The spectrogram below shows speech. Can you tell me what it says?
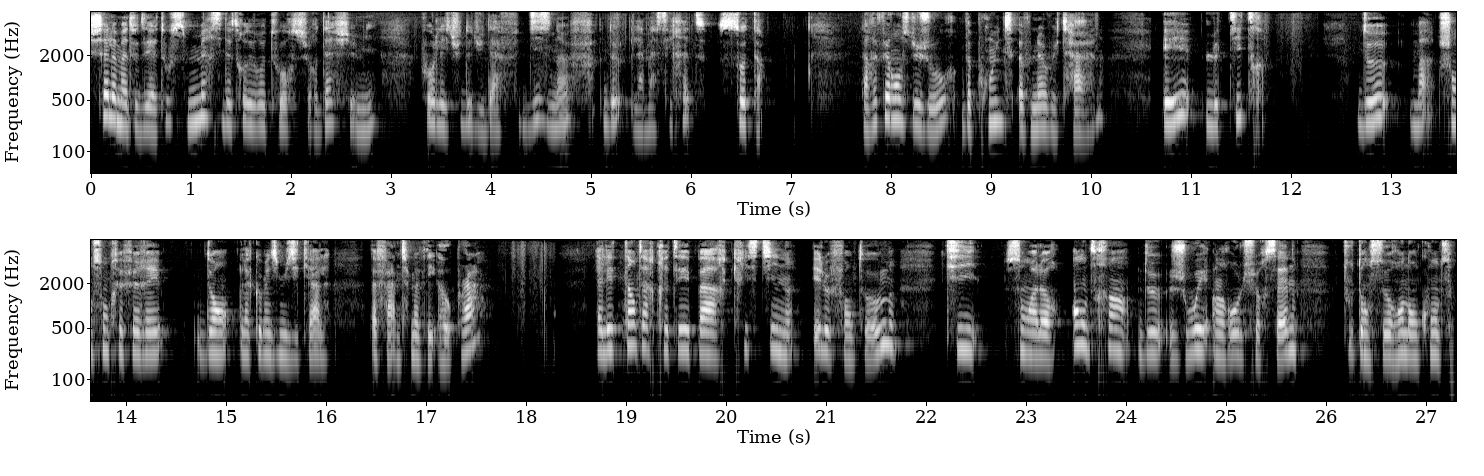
Shalom à toutes et à tous, merci d'être de retour sur DAF Yomi pour l'étude du DAF 19 de la Maseret Sota. La référence du jour, The Point of No Return, est le titre de ma chanson préférée dans la comédie musicale The Phantom of the Opera. Elle est interprétée par Christine et le fantôme qui sont alors en train de jouer un rôle sur scène tout en se rendant compte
